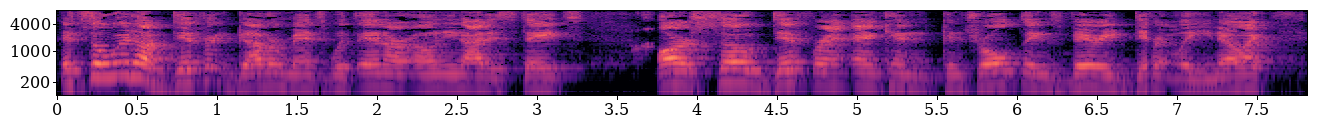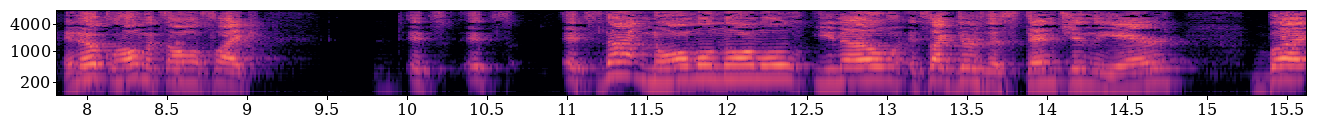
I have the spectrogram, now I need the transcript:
it's so weird how different governments within our own United States are so different and can control things very differently. You know, like in Oklahoma, it's almost like it's it's it's not normal normal. You know, it's like there's a stench in the air, but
